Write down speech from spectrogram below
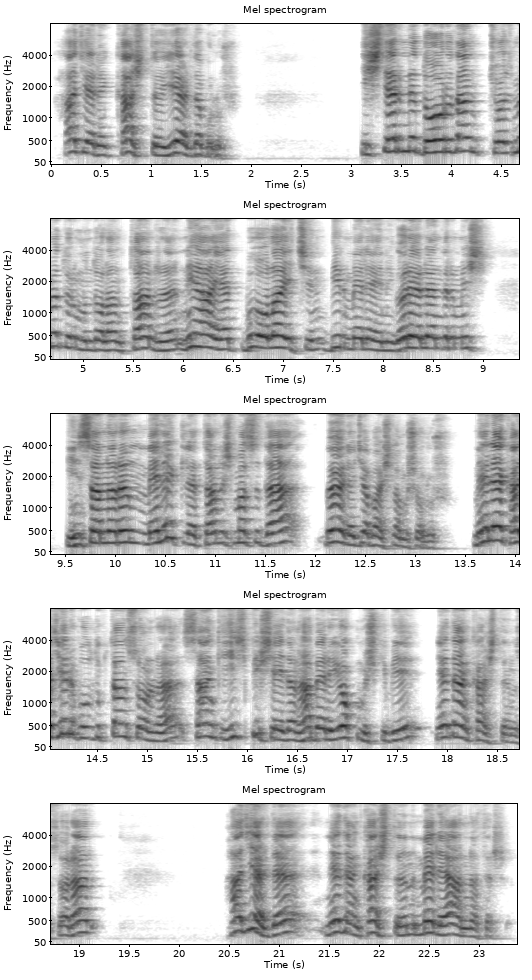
Hacer'in kaçtığı yerde bulur. İşlerini doğrudan çözme durumunda olan Tanrı nihayet bu olay için bir meleğini görevlendirmiş. İnsanların melekle tanışması da böylece başlamış olur. Melek Hacer'i bulduktan sonra sanki hiçbir şeyden haberi yokmuş gibi neden kaçtığını sorar. Hacer de neden kaçtığını meleğe anlatır.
